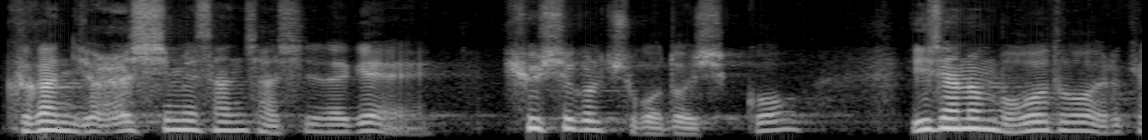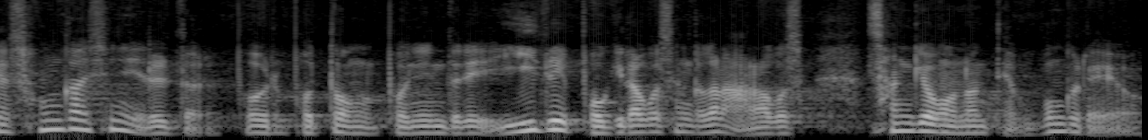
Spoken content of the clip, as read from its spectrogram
그간 열심히 산 자신에게 휴식을 주고도 싶고 이제는 모두 이렇게 성가신 일들 보통 본인들이 일이 복이라고 생각을 안 하고 산 경우는 대부분 그래요.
